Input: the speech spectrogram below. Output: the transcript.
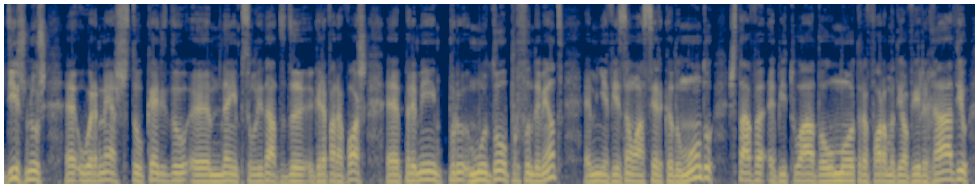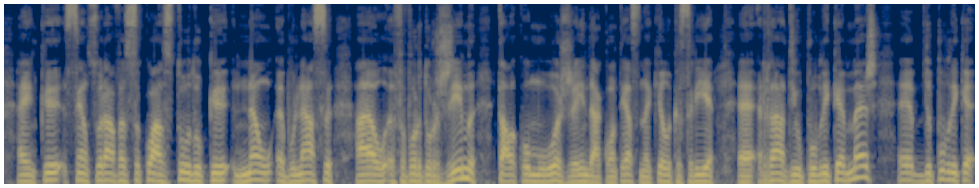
diz-nos o Ernesto Querido, na impossibilidade de gravar a voz. Para mim, mudou profundamente a minha visão acerca do mundo. Estava habituado a uma outra forma de ouvir rádio, em que censurava-se quase tudo que não abonasse a favor do regime, tal como hoje ainda acontece naquele que seria a rádio pública. Mas de pública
